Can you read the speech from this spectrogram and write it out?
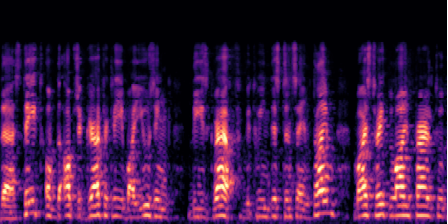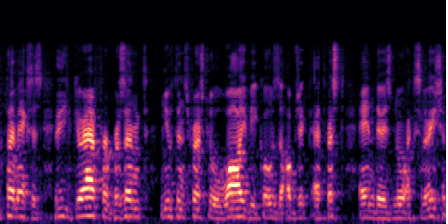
the state of the object graphically by using this graph between distance and time by straight line parallel to the time axis. This graph represent Newton's first law. Why? Because the object at rest and there is no acceleration.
